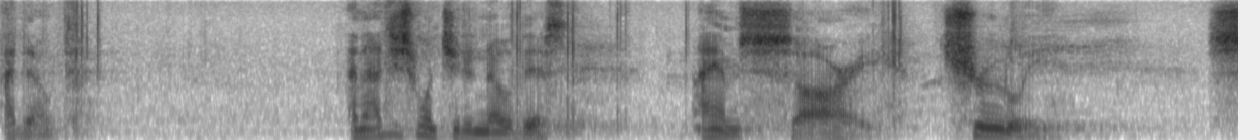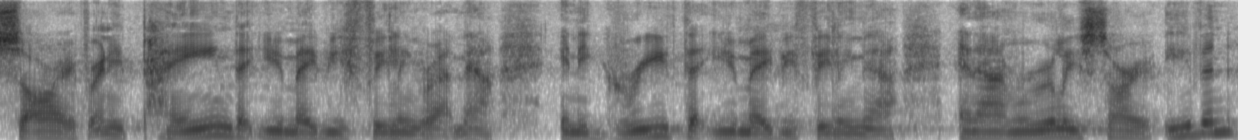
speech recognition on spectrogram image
I don't. And I just want you to know this I am sorry, truly, sorry for any pain that you may be feeling right now, any grief that you may be feeling now. And I'm really sorry, even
